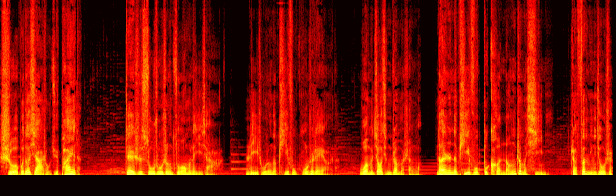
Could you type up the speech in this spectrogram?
舍不得下手去拍他。这时苏书生琢磨了一下，李书生的皮肤不是这样的，我们交情这么深了，男人的皮肤不可能这么细腻，这分明就是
